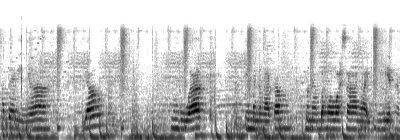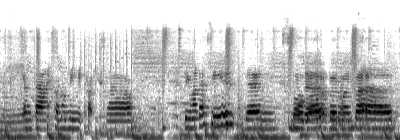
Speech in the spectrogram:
materinya yang membuat yang mendengarkan menambah wawasan lagi Amin. tentang ekonomi mikro Islam. Terima kasih dan semoga, Semoga bermanfaat.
